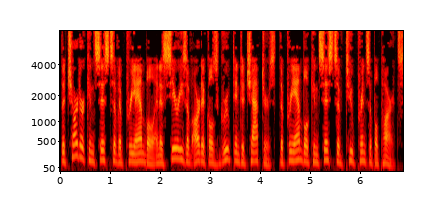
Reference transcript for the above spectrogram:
The Charter consists of a preamble and a series of articles grouped into chapters. The preamble consists of two principal parts.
